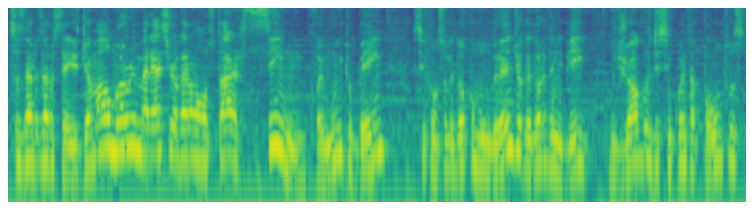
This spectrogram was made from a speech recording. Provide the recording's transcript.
006. Jamal Murray merece jogar um All-Star? Sim, foi muito bem, se consolidou como um grande jogador da NBA, jogos de 50 pontos,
